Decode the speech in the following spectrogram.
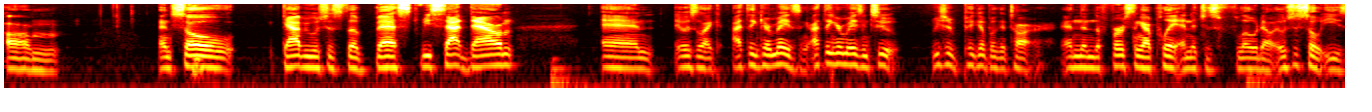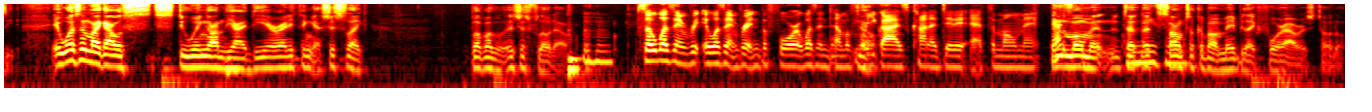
Um, and so Gabi was just the best. We sat down, and it was like, I think you're amazing. I think you're amazing too. We should pick up a guitar. And then the first thing I played, and it just flowed out. It was just so easy. It wasn't like I was stewing on the idea or anything. It's just like, blah blah blah. It just flowed out. So it wasn't re- it wasn't written before. It wasn't done before. No. You guys kind of did it at the moment. In the moment, that, that song took about maybe like four hours total.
